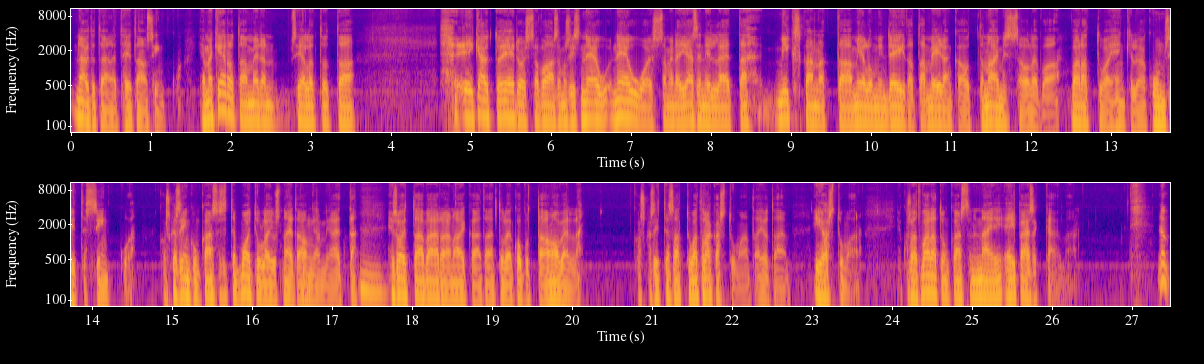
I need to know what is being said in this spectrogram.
näytetään, että heitä on sinkku. Ja me kerrotaan meidän siellä tota, ei käyttöehdoissa, vaan semmoisissa neu- neuvoissa meidän jäsenille, että miksi kannattaa mieluummin deitata meidän kautta naimisissa olevaa varattua henkilöä kuin sitten sinkkua. Koska sinkun kanssa sitten voi tulla just näitä ongelmia, että mm. he soittaa väärään aikaa tai tulee koputtaa ovelle, koska sitten sattuvat rakastumaan tai jotain ihastumaan. Ja kun sä oot varatun kanssa, niin näin ei pääse käymään. No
